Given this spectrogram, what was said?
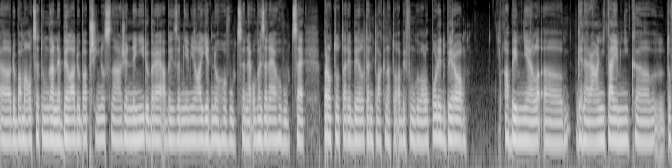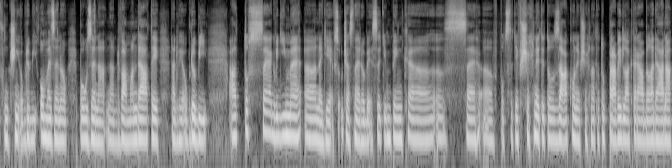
eh, doba Mao Tse-tunga nebyla doba přínosná, že není dobré, aby země měla jednoho vůdce, neomezeného vůdce. Proto tady byl ten tlak na to, aby fungovalo politbyro, aby měl uh, generální tajemník uh, to funkční období omezeno pouze na, na dva mandáty, na dvě období. A to se, jak vidíme, uh, neděje. V současné době se Jinping se v podstatě všechny tyto zákony, všechna tato pravidla, která byla dána,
